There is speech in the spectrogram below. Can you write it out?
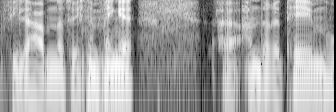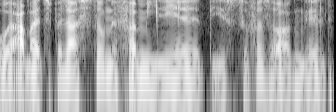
viele haben natürlich eine Menge äh, andere Themen, hohe Arbeitsbelastung, eine Familie, die es zu versorgen gilt.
